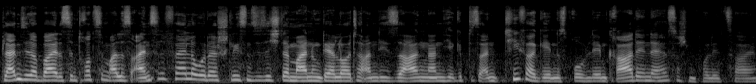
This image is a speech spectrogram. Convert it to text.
Bleiben Sie dabei, das sind trotzdem alles Einzelfälle oder schließen Sie sich der Meinung der Leute an, die sagen, dann hier gibt es ein tiefergehendes Problem, gerade in der hessischen Polizei?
